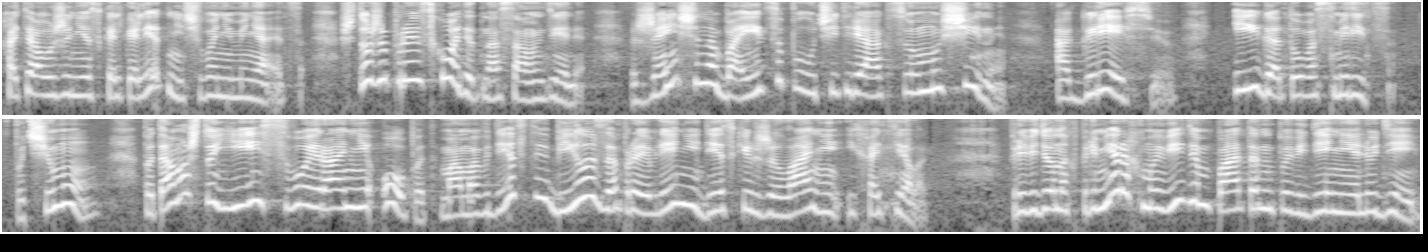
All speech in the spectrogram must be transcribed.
Хотя уже несколько лет ничего не меняется. Что же происходит на самом деле? Женщина боится получить реакцию мужчины, агрессию и готова смириться. Почему? Потому что есть свой ранний опыт. Мама в детстве била за проявление детских желаний и хотелок. В приведенных примерах мы видим паттерн поведения людей.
